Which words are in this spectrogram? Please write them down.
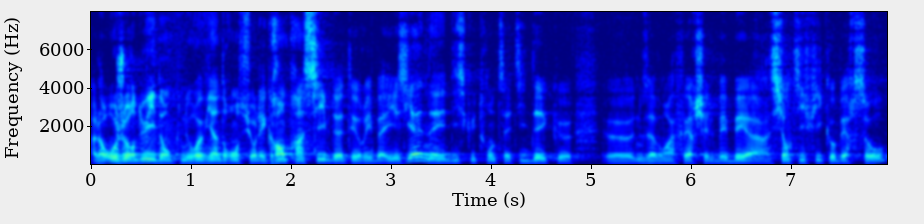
Alors aujourd'hui, donc, nous reviendrons sur les grands principes de la théorie bayésienne et discuterons de cette idée que euh, nous avons affaire chez le bébé à un scientifique au berceau.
